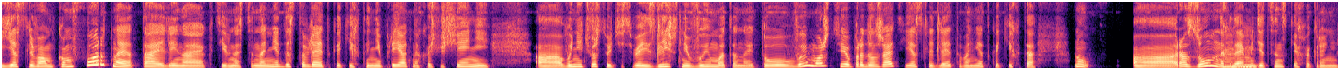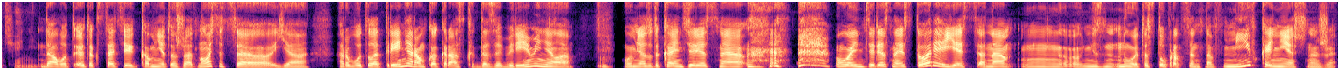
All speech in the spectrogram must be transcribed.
И если вам комфортная та или иная активность, она не доставляет каких-то неприятных ощущений, а, вы не чувствуете себя излишне вымотанной, то вы можете ее продолжать, если для этого нет каких-то, ну, а, разумных mm-hmm. да, медицинских ограничений. Да, вот это, кстати, ко мне тоже относится. Я работала тренером как раз, когда забеременела. Mm-hmm. У меня тут такая интересная Ой, интересная история есть. Она, ну, это стопроцентно миф, конечно же,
